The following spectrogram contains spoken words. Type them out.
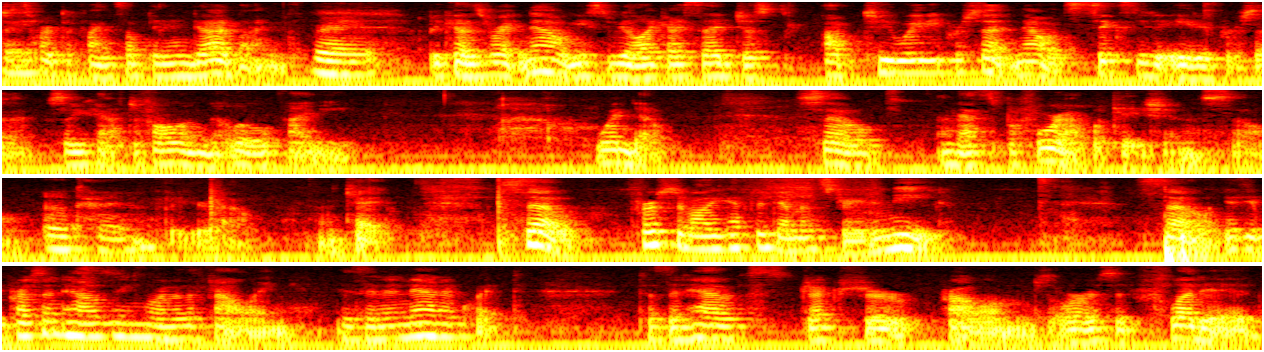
Right. hard to find something in guidelines, Right. because right now it used to be, like I said, just up to eighty percent, now it's sixty to eighty percent, so you have to fall in that little tiny window. So, and that's before application, so Okay. figure it out. Okay, so first of all, you have to demonstrate a need. So, is your present housing one of the following? Is it inadequate? Does it have structure problems or is it flooded?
